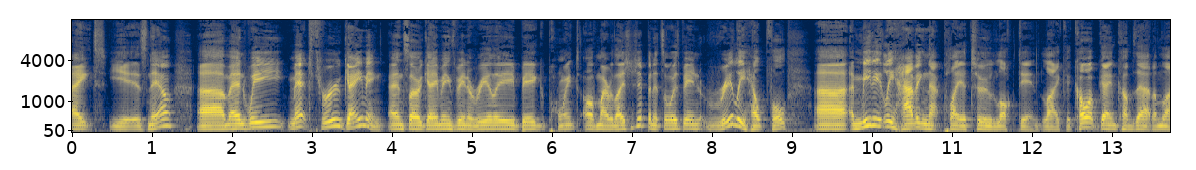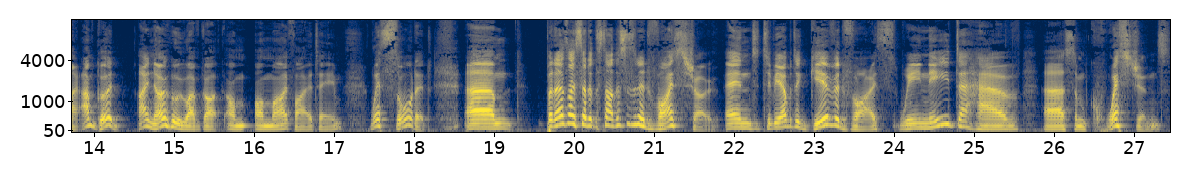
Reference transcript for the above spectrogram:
eight years now. Um, and we met through gaming. And so gaming's been a really big point of my relationship. And it's always been really helpful. Uh, immediately having that player two locked in. Like a co op game comes out, I'm like, I'm good. I know who I've got on, on my fire team. We're sorted. Um, but as I said at the start, this is an advice show. And to be able to give advice, we need to have uh, some questions.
